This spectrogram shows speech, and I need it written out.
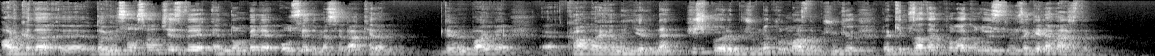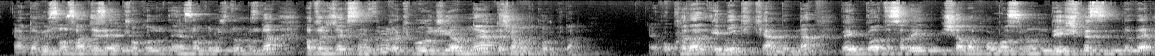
arkada e, Davinson Sanchez ve Endombele olsaydı mesela Kerem Demirbay ve e, Kaan Ayhan'ın yerine hiç böyle bir cümle kurmazdım. Çünkü rakip zaten kolay kolay üstünüze gelemezdi. Yani Davinson Sanchez'i en çok en son konuştuğumuzda hatırlayacaksınız değil mi? Rakip oyuncu yanına yaklaşamadı korkudan. O kadar emin ki kendinden ve Galatasaray'ın inşallah formasyonunun değişmesinde de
